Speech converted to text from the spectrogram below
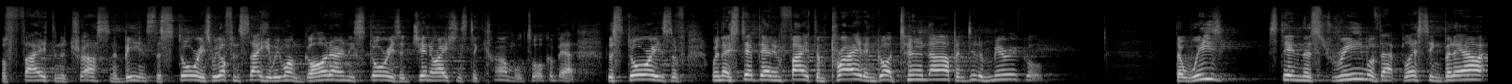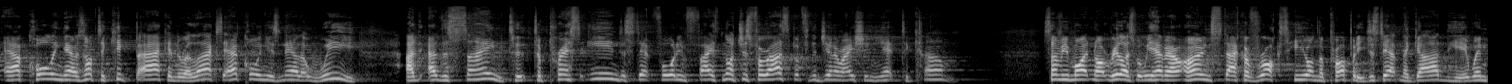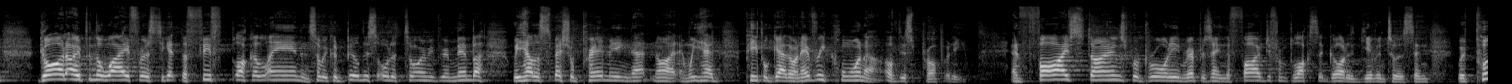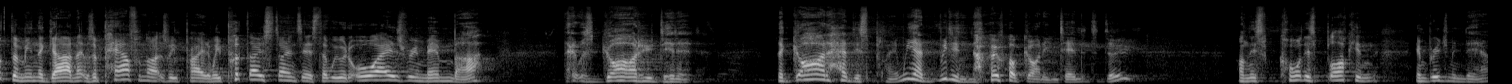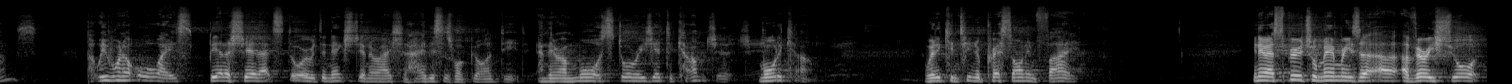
of faith and a trust and obedience. The stories we often say here, we want God only stories of generations to come. We'll talk about the stories of when they stepped out in faith and prayed and God turned up and did a miracle. That we stand in the stream of that blessing, but our, our calling now is not to kick back and to relax. Our calling is now that we are, are the same to, to press in, to step forward in faith, not just for us, but for the generation yet to come. Some of you might not realize, but we have our own stack of rocks here on the property, just out in the garden here. When God opened the way for us to get the fifth block of land, and so we could build this auditorium, if you remember, we held a special prayer meeting that night, and we had people gather on every corner of this property. And five stones were brought in representing the five different blocks that God had given to us. And we put them in the garden. It was a powerful night as we prayed. And we put those stones there so that we would always remember that it was God who did it that God had this plan. We, had, we didn't know what God intended to do on this, this block in, in Bridgeman Downs. But we want to always be able to share that story with the next generation. Hey, this is what God did. And there are more stories yet to come, church. More to come. We're to continue to press on in faith. You know, our spiritual memories are, are, are very short.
